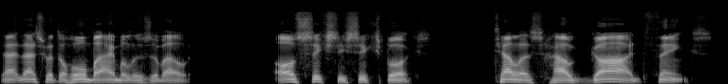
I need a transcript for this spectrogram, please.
That, that's what the whole Bible is about. All 66 books tell us how God thinks.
